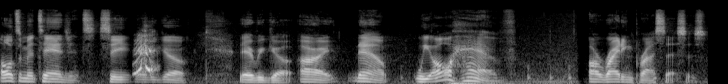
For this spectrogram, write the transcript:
ultimate tangents. See, there we go, there we go. All right, now we all have our writing processes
